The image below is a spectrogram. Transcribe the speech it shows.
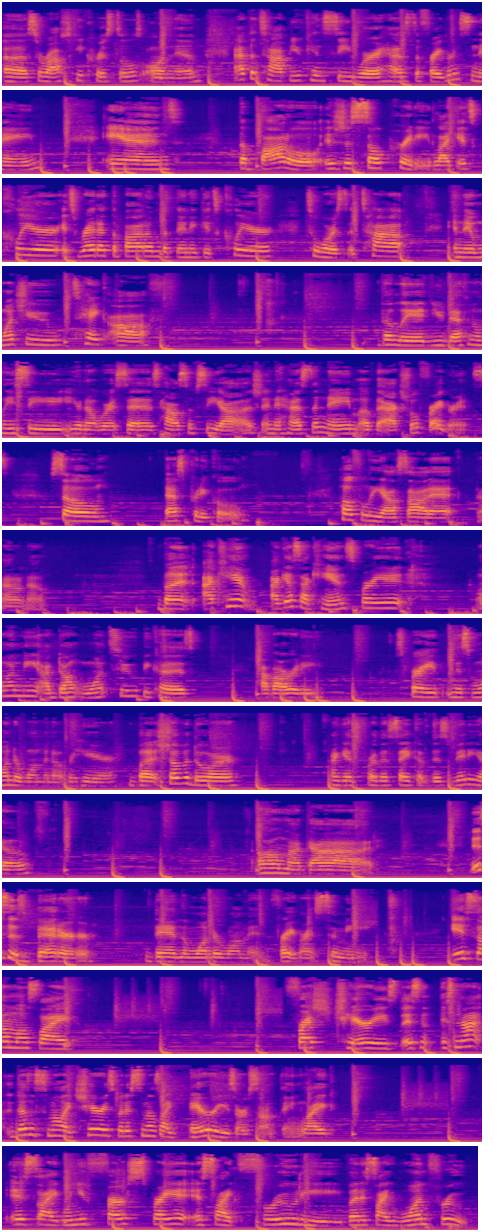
uh, Swarovski crystals on them. At the top, you can see where it has the fragrance name. And the bottle is just so pretty. Like it's clear, it's red at the bottom, but then it gets clear towards the top. And then once you take off the lid, you definitely see, you know, where it says House of Sillage and it has the name of the actual fragrance. So that's pretty cool. Hopefully y'all saw that. I don't know. But I can't, I guess I can spray it on me. I don't want to because I've already sprayed Miss Wonder Woman over here. But Chevador, I guess for the sake of this video, oh my God this is better than the Wonder Woman fragrance to me. It's almost like fresh cherries. It's it's not it doesn't smell like cherries, but it smells like berries or something. Like it's like when you first spray it, it's like fruity, but it's like one fruit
